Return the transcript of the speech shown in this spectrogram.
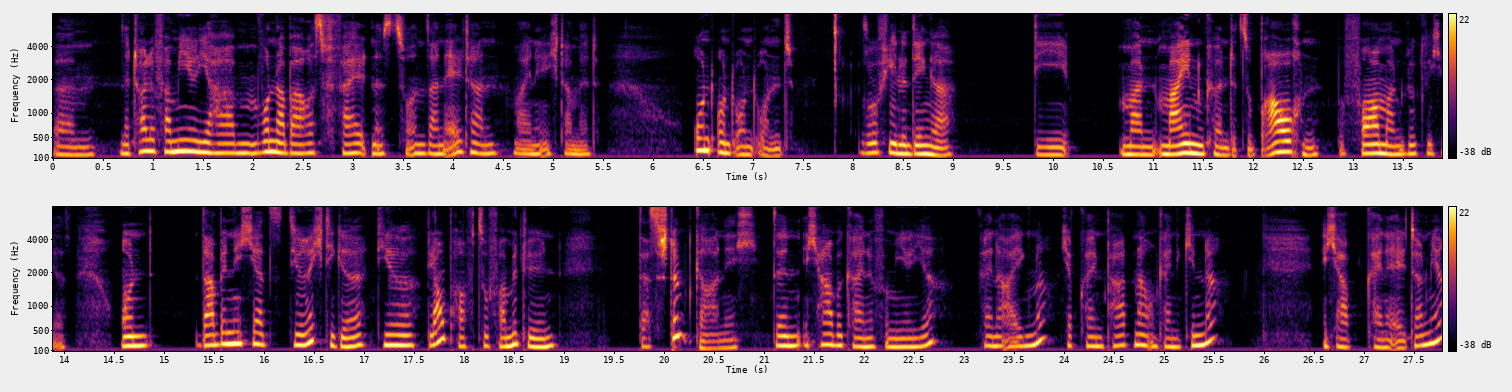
ähm, eine tolle Familie haben, wunderbares Verhältnis zu unseren Eltern, meine ich damit. Und, und, und, und. So viele Dinge, die man meinen könnte zu brauchen, bevor man glücklich ist. Und da bin ich jetzt die Richtige, dir glaubhaft zu vermitteln, das stimmt gar nicht. Denn ich habe keine Familie, keine eigene, ich habe keinen Partner und keine Kinder. Ich habe keine Eltern mehr,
